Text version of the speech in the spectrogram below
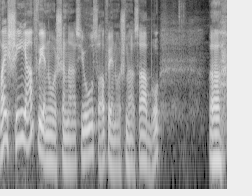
Vai šī apvienošanās, jūsu apvienošanās abu, uh,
